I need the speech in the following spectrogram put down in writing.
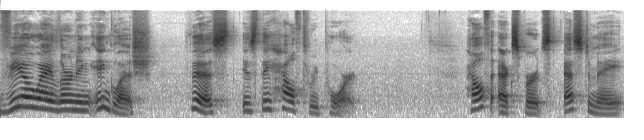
VOA Learning English, this is the Health Report. Health experts estimate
